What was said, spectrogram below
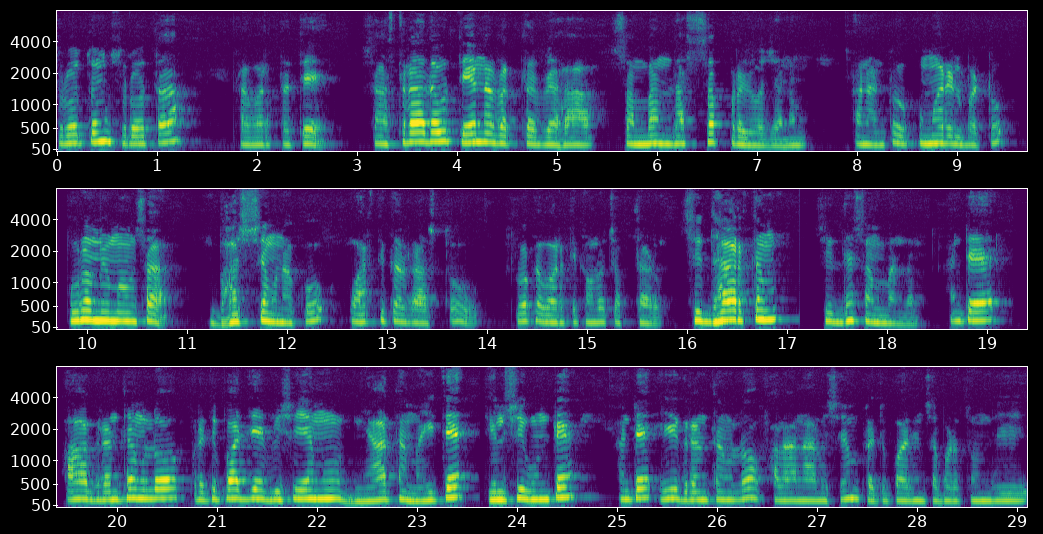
శ్రోతం శ్రోత ప్రవర్తతే శాస్త్రాదౌ తేన వక్తవ్య సంబంధ సప్రయోజనం అని అంటూ కుమారులు భట్టు పూర్వమీమాంస భాష్యమునకు వార్తికలు రాస్తూ శ్లోక వార్తికంలో చెప్తాడు. సిద్ధార్థం సిద్ధ సంబంధం. అంటే ఆ గ్రంథంలో ప్రతిపాద్య విషయము జ్ఞాతమైతే తెలిసి ఉంటే అంటే ఈ గ్రంథంలో ఫలానా విషయం ప్రతిపాదించబడుతుంది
